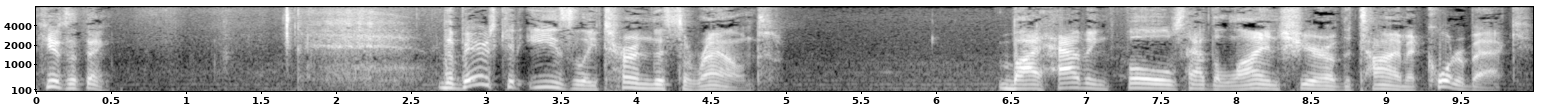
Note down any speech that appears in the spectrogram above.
here's the thing the Bears could easily turn this around by having Foles have the lion's share of the time at quarterback.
